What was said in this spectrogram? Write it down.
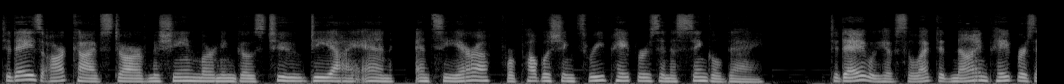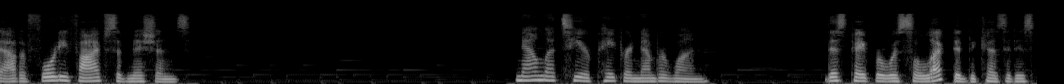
Today's arXiv star of machine learning goes to DIN and Sierra for publishing three papers in a single day. Today we have selected nine papers out of 45 submissions. Now let's hear paper number one. This paper was selected because it is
